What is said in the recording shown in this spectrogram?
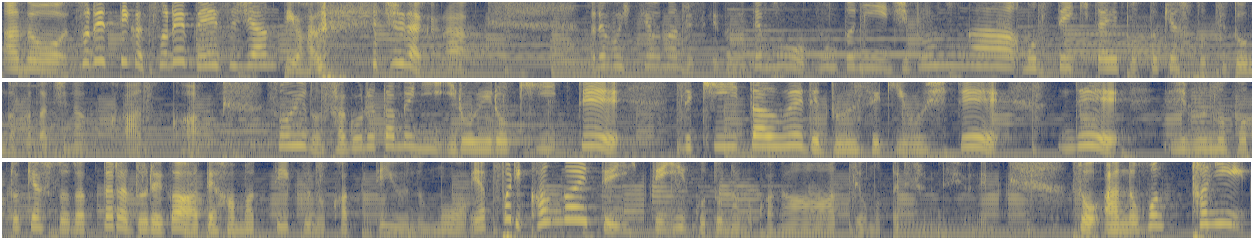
あのそれっていうかそれベースじゃんっていう話だからそれも必要なんですけどでも本当に自分が持っていきたいポッドキャストってどんな形なのかとかそういうのを探るためにいろいろ聞いてで聞いた上で分析をしてで自分のポッドキャストだったらどれが当てはまっていくのかっていうのもやっぱり考えていっていいことなのかなって思ったりするんですよね。そうあの本当に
